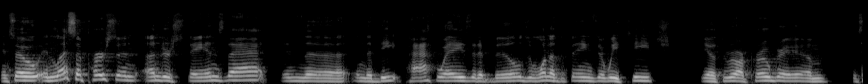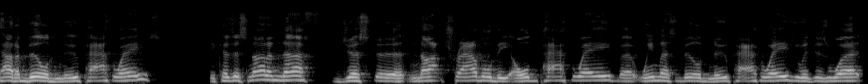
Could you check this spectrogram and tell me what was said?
And so unless a person understands that in the in the deep pathways that it builds, and one of the things that we teach you know, through our program is how to build new pathways because it's not enough just to not travel the old pathway, but we must build new pathways, which is what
